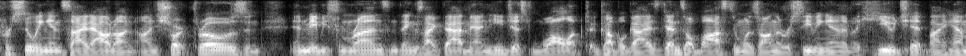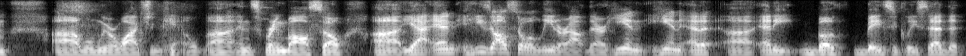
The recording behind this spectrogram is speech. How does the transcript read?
pursuing inside out on on short throws and and maybe some runs and things like that. Man he just walloped a couple guys. Denzel boston was on the receiving end of a huge hit by him uh, when we were watching uh, in spring ball. So uh, yeah and he's also a leader out there. He and he and Ed, uh, eddie both basically said that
